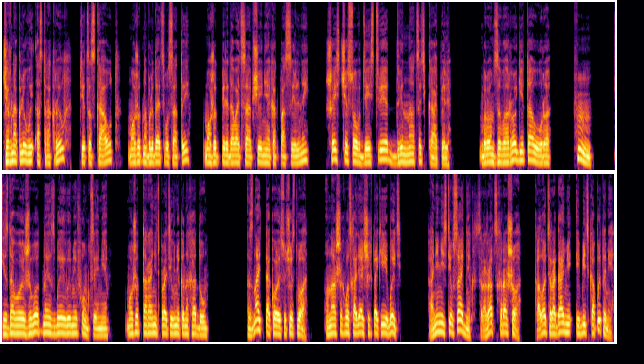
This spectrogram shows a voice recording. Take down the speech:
Черноклювый острокрыл, птица-скаут, может наблюдать с высоты, может передавать сообщения как посыльный, 6 часов действия, 12 капель. Бронзово-роги Таура. Хм, ездовое животное с боевыми функциями. Может таранить противника на ходу. Знать такое существо. У наших восходящих такие быть. Они нести всадник, сражаться хорошо, колоть рогами и бить копытами.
